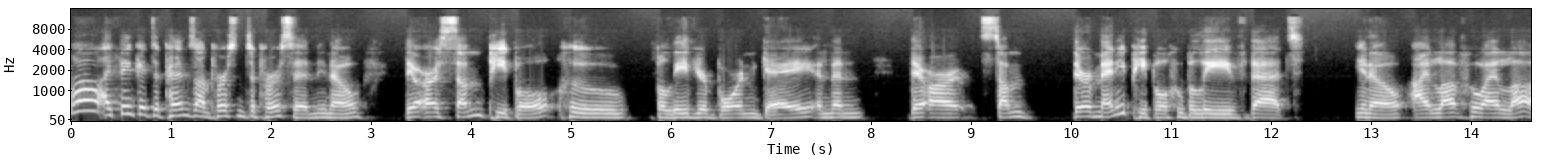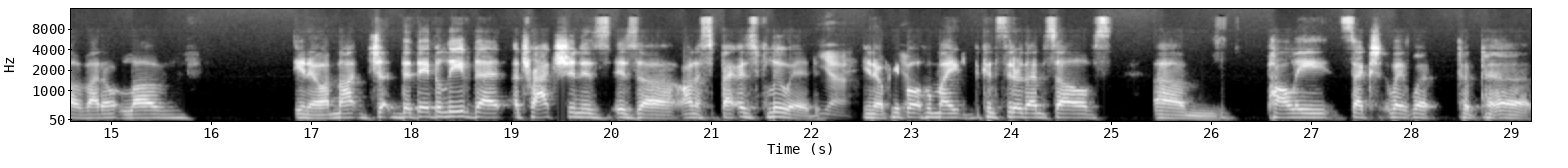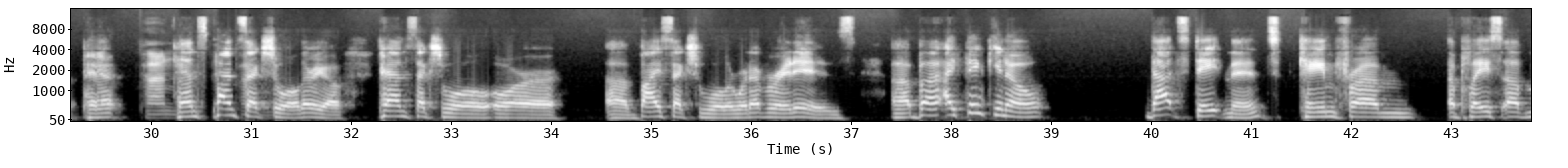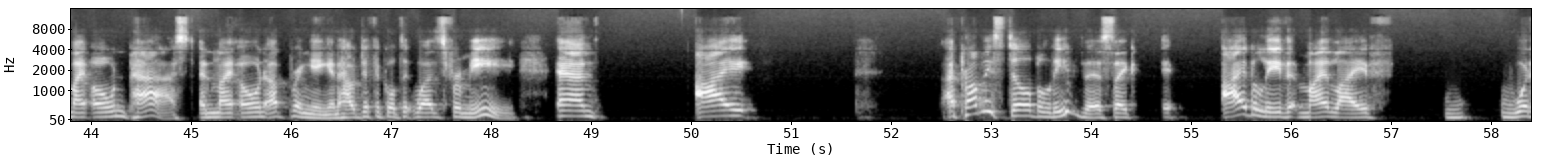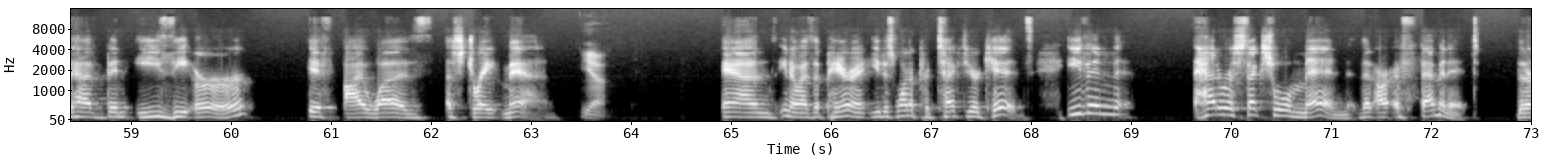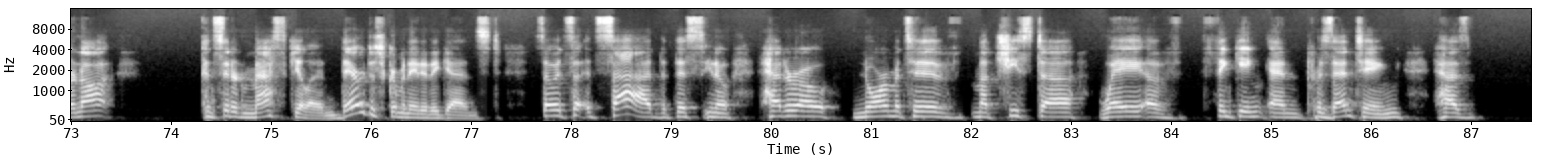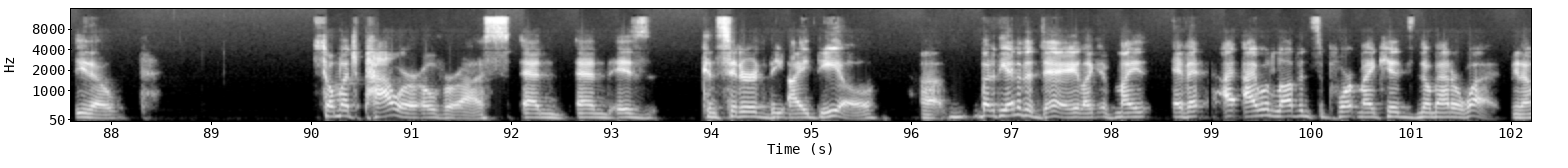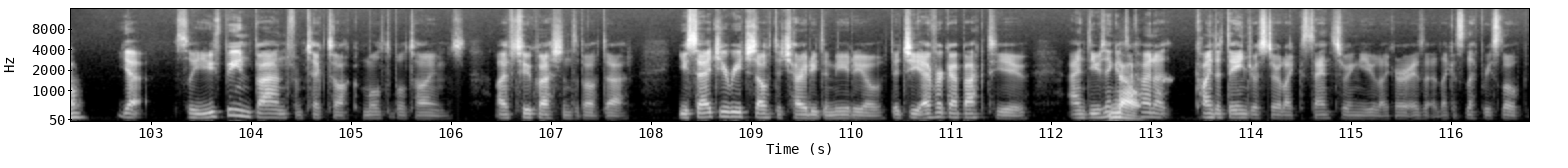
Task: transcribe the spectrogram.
Well, I think it depends on person to person. You know, there are some people who believe you're born gay, and then there are some, there are many people who believe that, you know, I love who I love. I don't love, you know, I'm not ju- that they believe that attraction is is uh, on a spec is fluid. Yeah, you know, people yeah. who might consider themselves um, polysexual. Wait, what? P- p- uh, pan, Pan, Pan, pansexual. Pan. There we go. Pansexual or uh, bisexual or whatever it is. Uh, but I think, you know, that statement came from a place of my own past and my own upbringing and how difficult it was for me. And I I probably still believe this. Like, it, I believe that my life would have been easier if I was a straight man. Yeah. And, you know, as a parent, you just want to protect your kids. Even heterosexual men that are effeminate, that are not considered masculine, they're discriminated against. So it's it's sad that this you know heteronormative machista way of thinking and presenting has you know so much power over us and and is considered the ideal. Uh, but at the end of the day like if my if it, I, I would love and support my kids no matter what you know? Yeah. So you've been banned from tiktok multiple times. I have two questions about that. You said you reached out to charli d'amelio did she ever get back to you? And do you think no. it's kind of kind of dangerous they're like censoring you like or is it like a slippery slope?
